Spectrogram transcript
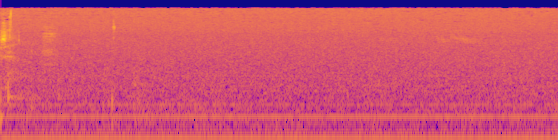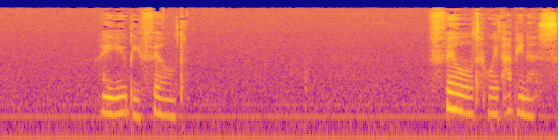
good. May you be filled. Filled with happiness.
